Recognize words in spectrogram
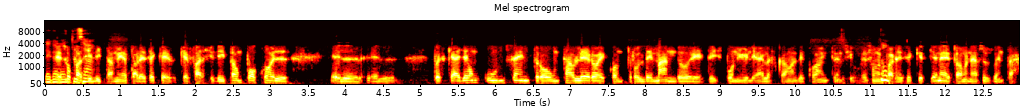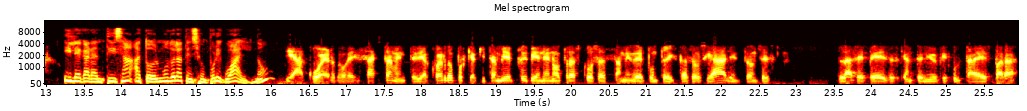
Eso facilita, a mí me parece que, que facilita un poco el, el, el pues que haya un, centro, un tablero de control de mando de, disponibilidad de las camas de cuidado intensivo. Eso me parece que tiene de todas maneras sus ventajas. Y le garantiza a todo el mundo la atención por igual, ¿no? De acuerdo, exactamente, de acuerdo, porque aquí también pues vienen otras cosas también desde el punto de vista social, entonces las EPS que han tenido dificultades para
